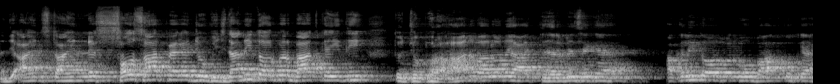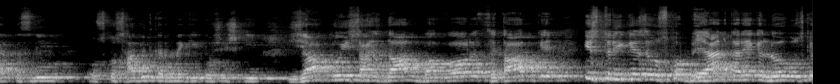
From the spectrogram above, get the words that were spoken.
ہاں جی آئنسٹائن نے سو سال پہلے جو وجدانی طور پر بات کہی تھی، تو جو برہان والوں نے آج تجربے سے کیا ہے عقلی طور پر وہ بات کو کیا ہے، تسلیم، اس کو ثابت کرنے کی کوشش کی، یا کوئی سائنسدان بغور خطاب کے اس طریقے سے اس کو بیان کرے کہ لوگ اس کے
